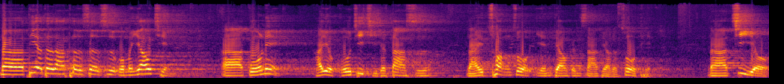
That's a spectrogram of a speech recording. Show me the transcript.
那第二大特色是我们邀请啊国内还有国际级的大师来创作岩雕跟沙雕的作品。那既有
